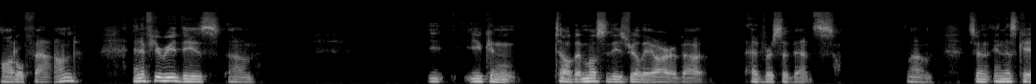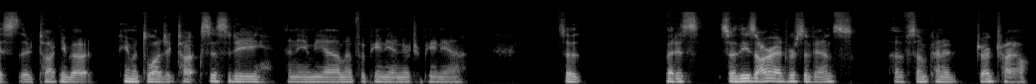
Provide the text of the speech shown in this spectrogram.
model found. And if you read these, um, you, you can tell that most of these really are about adverse events. Um, so in, this case, they're talking about hematologic toxicity, anemia, lymphopenia, neutropenia. So, but it's, so these are adverse events of some kind of drug trial,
